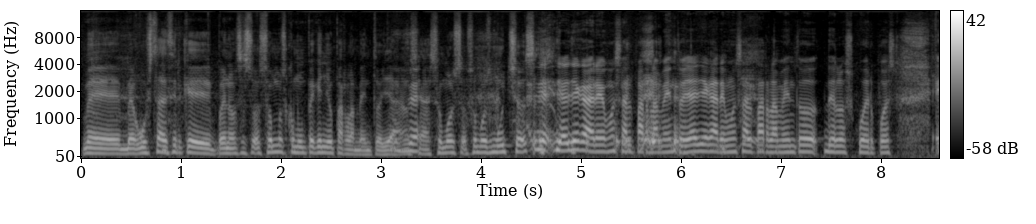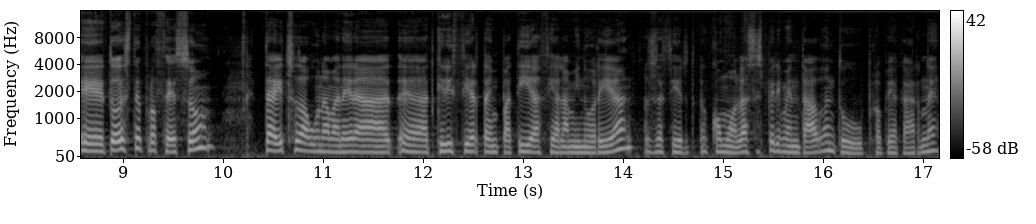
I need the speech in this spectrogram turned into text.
me, me gusta decir que, bueno, so- somos como un pequeño parlamento ya, o sea, somos, somos muchos. Ya, ya llegaremos al Parlamento, ya llegaremos al Parlamento de los cuerpos. Eh, todo este proceso te ha hecho de alguna manera eh, adquirir cierta empatía hacia la minoría, es decir, como lo has experimentado en tu propia carne.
